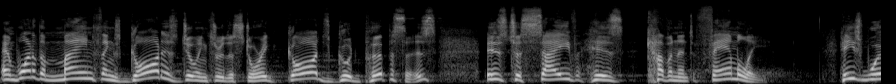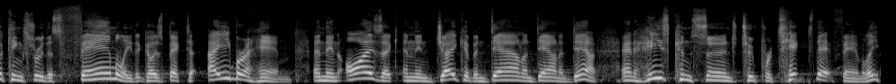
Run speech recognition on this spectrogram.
And one of the main things God is doing through the story, God's good purposes, is to save his covenant family. He's working through this family that goes back to Abraham and then Isaac and then Jacob and down and down and down. And he's concerned to protect that family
